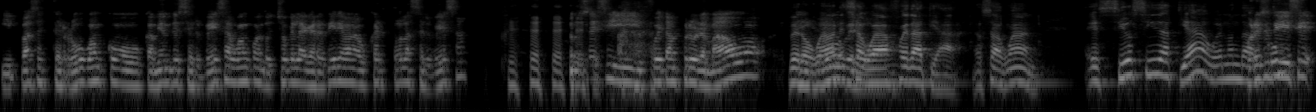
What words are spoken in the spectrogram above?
y pasa este robo, weón, como camión de cerveza, weón, cuando choque la carretera van a buscar toda la cerveza. No sé si fue tan programado. Pero, weón, esa weá fue dateada. O sea, weón, es sí o sí dateada, weón. Onda, Por eso te dice,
